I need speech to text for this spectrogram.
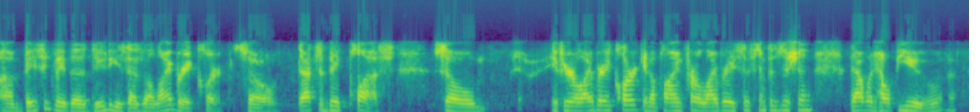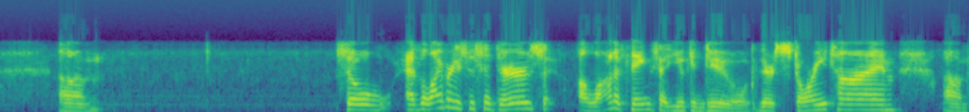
uh, basically the duties as a library clerk. So that's a big plus. So if you're a library clerk and applying for a library assistant position, that would help you. Um, so as a library assistant, there's a lot of things that you can do. There's story time, um,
